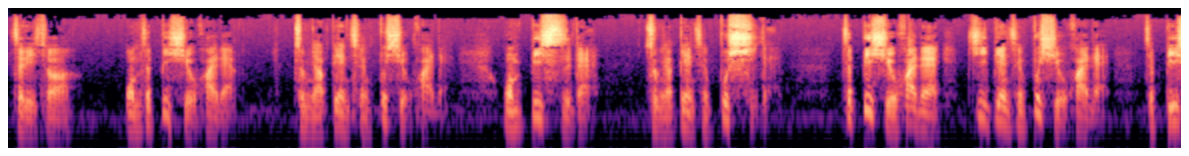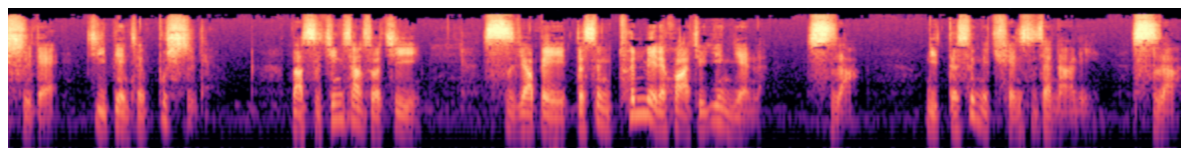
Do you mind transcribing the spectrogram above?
这里说：“我们这必朽坏的，总要变成不朽坏的；我们必死的，总要变成不死的。这必朽坏的，既变成不朽坏的；这必死的，既变成不死的。那是经上所记，死要被得胜吞灭的话，就应验了。死啊，你得胜的权势在哪里？死啊，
